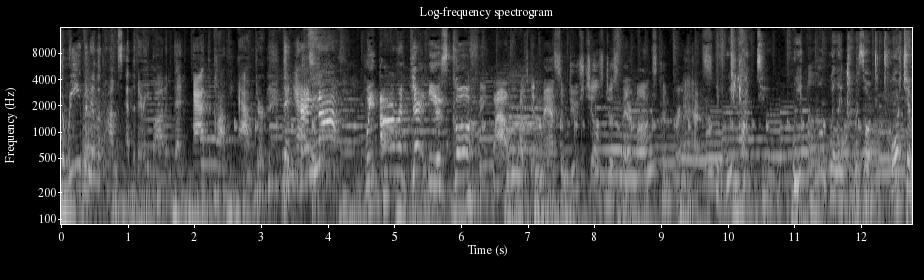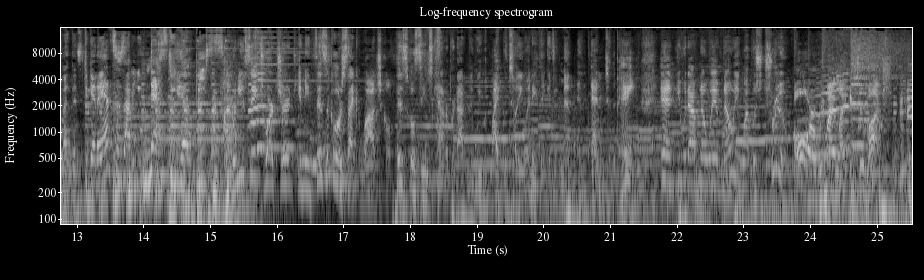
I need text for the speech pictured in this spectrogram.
three vanilla pumps at the very bottom, then add the coffee after, then add. Enough! We aren't getting you coffee. Wow, I was getting massive douche chills just there, Mox. Congrats. If we have to, we are willing to resort to torture methods to get answers out of you nasty hell beasts. When you say tortured, you mean physical or psychological? Physical seems counterproductive. We would likely tell you anything if it meant an end to the pain. And you would have no way of knowing what was true. Or we might like it too much, and then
